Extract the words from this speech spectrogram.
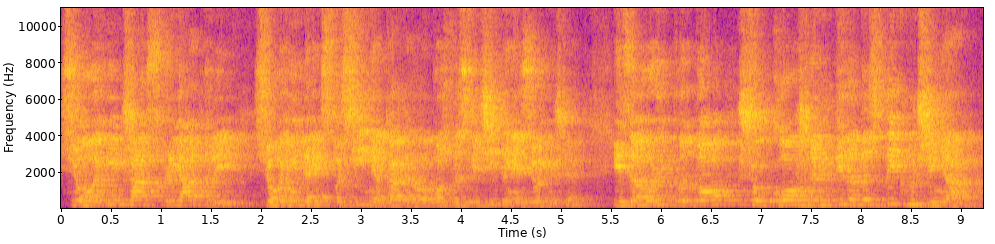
Сьогодні час сприятливий, сьогодні день спасіння, каже нам апостольське читання сьогоднішнє. І це говорить про те, що кожна людина без виключення,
